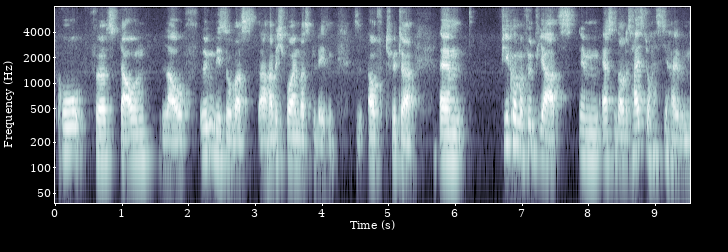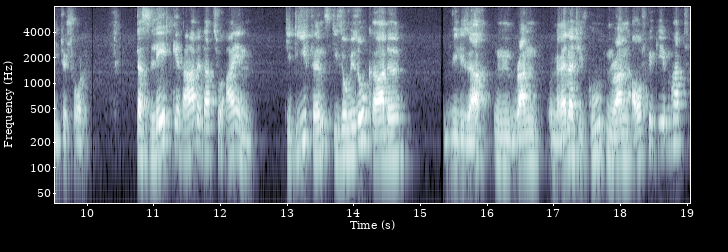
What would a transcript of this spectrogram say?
pro First Down Lauf. Irgendwie sowas. Da habe ich vorhin was gelesen auf Twitter. Ähm, 4,5 Yards im ersten Down. Das heißt, du hast die halbe Miete schon. Das lädt gerade dazu ein, die Defense, die sowieso gerade wie gesagt, einen Run, einen relativ guten Run aufgegeben hat,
